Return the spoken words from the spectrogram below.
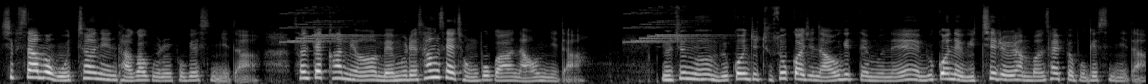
13억 5천인 다가구를 보겠습니다. 선택하면 매물의 상세 정보가 나옵니다. 요즘은 물건지 주소까지 나오기 때문에 물건의 위치를 한번 살펴보겠습니다.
